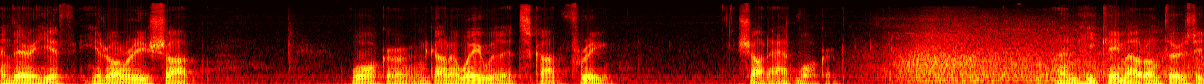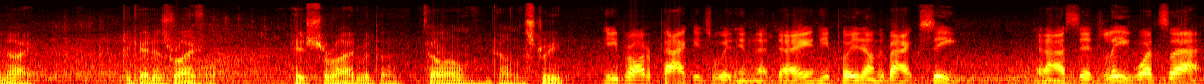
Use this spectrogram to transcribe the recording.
And there he had, already shot Walker and got away with it scot-free, shot at Walker. And he came out on Thursday night to get his rifle, hitched a ride with the fellow down the street. He brought a package with him that day and he put it on the back seat. And I said, Lee, what's that?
